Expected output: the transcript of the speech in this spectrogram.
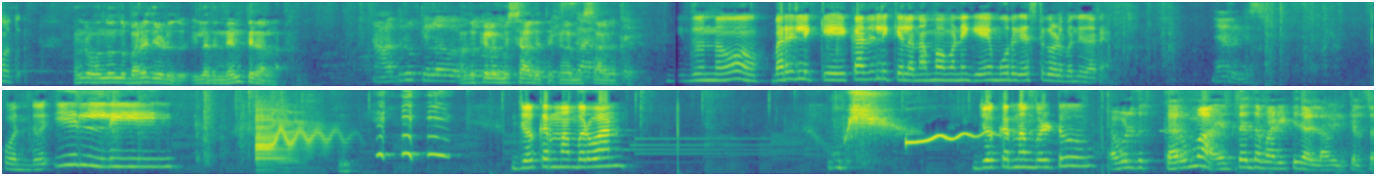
ಹೌದು. ಅಂದ್ರೆ ಒಂದೊಂದು ಬರೆದಿಡುದು ಇಲ್ಲದ್ರೆ ನೆನಪಿರಲ್ಲ. ಆದ್ರೂ ಕೆಲವು ಅದು ಕೆಲವು ಮಿಸ್ ಆಗುತ್ತೆ ಕೆಲವು ಮಿಸ್ ಆಗುತ್ತೆ. ಇದನ್ನು ಬರೀಲಿಕ್ಕೆ ಕರೀಲಿಕ್ಕೆಲ್ಲ ನಮ್ಮ ಮನೆಗೆ ಮೂರು ಗೆಸ್ಟ್ಗಳು ಬಂದಿದ್ದಾರೆ? ಒಂದು ಇಲ್ಲಿ. Joker number one joker number two ಅವಳದು ಕರ್ಮ ಎಂತೆಂತ ಮಾಡಿ ಇಟ್ಟಿದ್ದಾಳೆ ನಾವು ಇಲ್ಲಿ ಕೆಲಸ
